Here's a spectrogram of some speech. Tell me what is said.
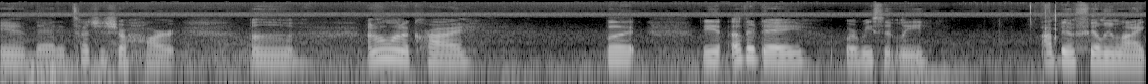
and that it touches your heart. Uh, I don't want to cry, but the other day or recently, I've been feeling like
